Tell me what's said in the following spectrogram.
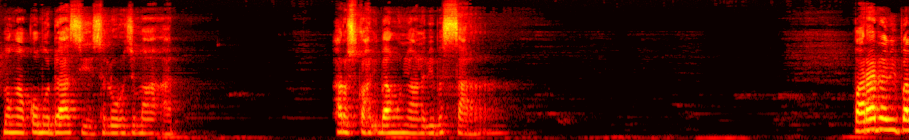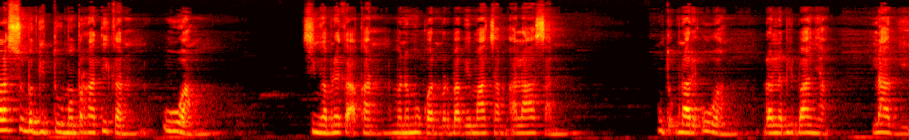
mengakomodasi seluruh jemaat, haruskah dibangun yang lebih besar? Para nabi palsu begitu memperhatikan uang, sehingga mereka akan menemukan berbagai macam alasan untuk menarik uang dan lebih banyak lagi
